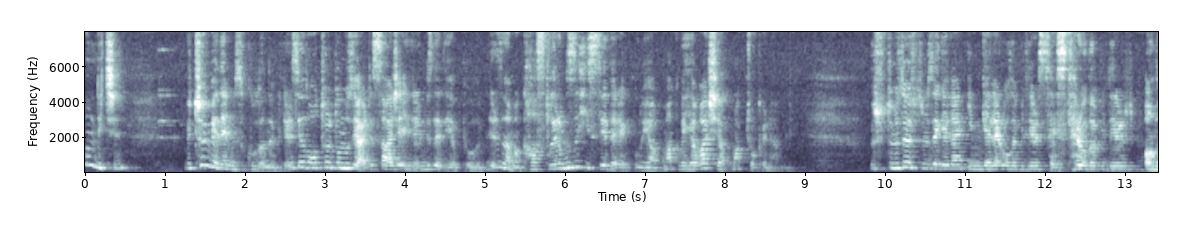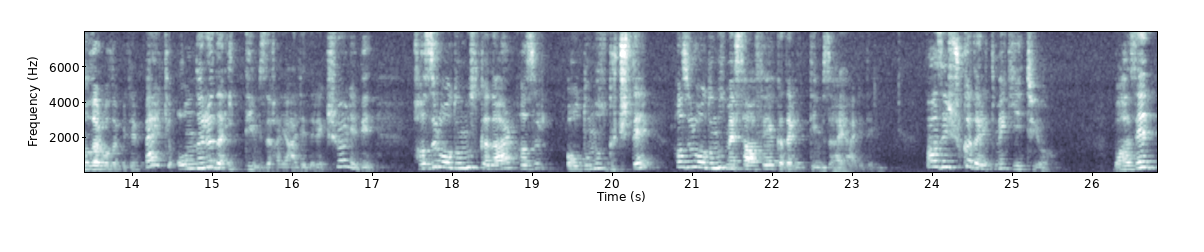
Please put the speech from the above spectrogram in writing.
Bunun için bütün bedenimizi kullanabiliriz ya da oturduğumuz yerde sadece ellerimizle de yapıyor olabiliriz ama kaslarımızı hissederek bunu yapmak ve yavaş yapmak çok önemli. Üstümüze üstümüze gelen imgeler olabilir, sesler olabilir, anılar olabilir. Belki onları da ittiğimizi hayal ederek şöyle bir hazır olduğumuz kadar hazır olduğumuz güçte hazır olduğumuz mesafeye kadar ittiğimizi hayal edelim. Bazen şu kadar itmek yetiyor. Bazen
